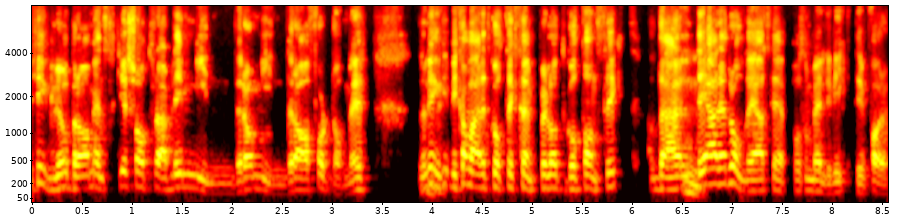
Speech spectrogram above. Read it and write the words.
hyggelige og bra mennesker, så tror jeg det blir mindre og mindre av fordommer. Vi kan være et godt eksempel og et godt ansikt. Det er, mm. det er en rolle jeg ser på som veldig viktig for,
